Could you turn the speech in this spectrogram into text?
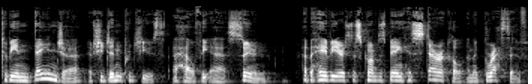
could be in danger if she didn't produce a healthy heir soon. Her behaviour is described as being hysterical and aggressive.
